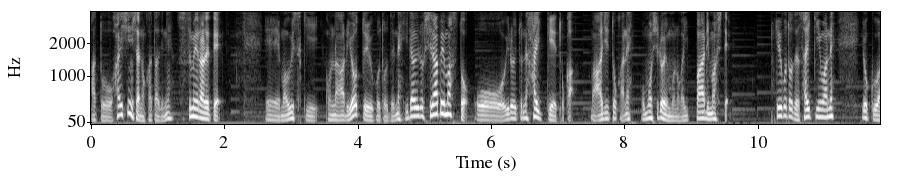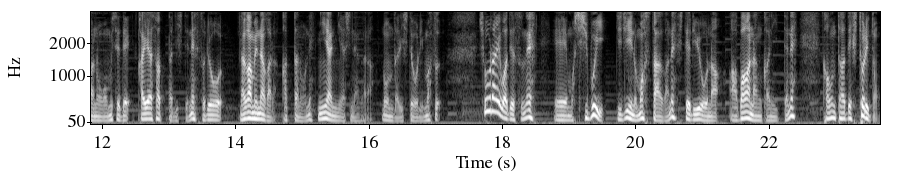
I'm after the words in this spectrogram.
あと配信者の方でね、勧められて、えー、まあ、ウイスキーこんなあるよということでね、いろいろ調べますと、いろいろとね、背景とか、まあ、味とかね、面白いものがいっぱいありまして、ということで最近はね、よくあのお店で買いあさったりしてね、それを眺めながら買ったのをね、ニヤニヤしながら飲んだりしております。将来はですね、えー、もう渋いジジイのマスターがね、してるようなバーなんかに行ってね、カウンターで一人の、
